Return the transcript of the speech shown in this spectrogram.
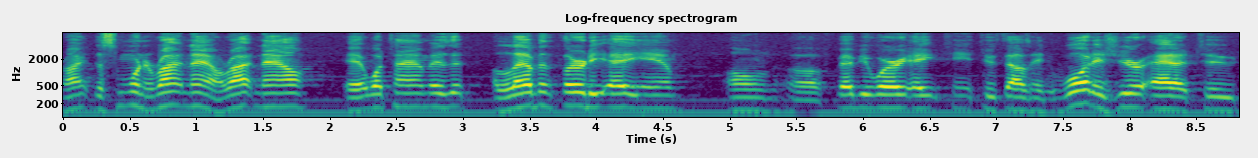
Right, this morning, right now, right now, at what time is it? 11:30 a.m. on uh, February 18, 2008. What is your attitude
